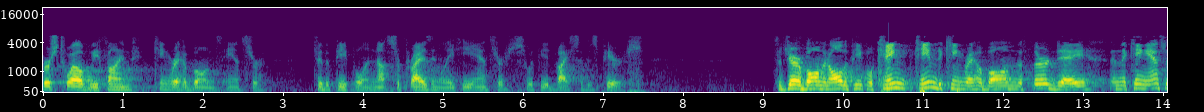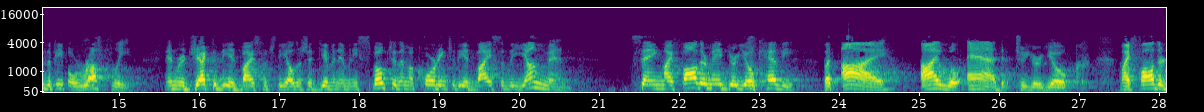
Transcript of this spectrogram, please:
Verse 12, we find King Rehoboam's answer to the people, and not surprisingly, he answers with the advice of his peers. So Jeroboam and all the people came, came to King Rehoboam the third day. and the king answered the people roughly and rejected the advice which the elders had given him. And he spoke to them according to the advice of the young men, saying, My father made your yoke heavy, but I, I will add to your yoke. My father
